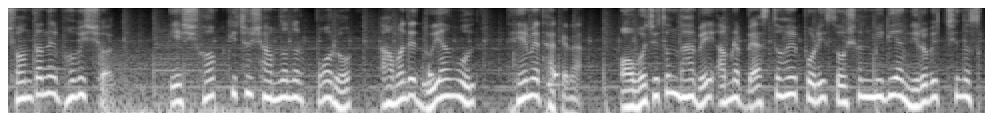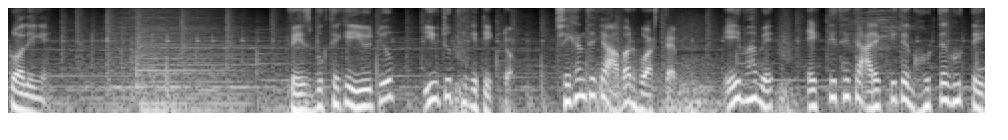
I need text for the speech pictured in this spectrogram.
সন্তানের ভবিষ্যৎ, এ সব কিছু সামলানোর পরও আমাদের দুই আঙুল থেমে থাকে না। অবচেতনভাবে আমরা ব্যস্ত হয়ে পড়ি সোশ্যাল মিডিয়া নিরবিচ্ছিন্ন স্ক্রলিংয়ে। ফেসবুক থেকে ইউটিউব ইউটিউব থেকে টিকটক সেখান থেকে আবার হোয়াটসঅ্যাপ এইভাবে একটি থেকে আরেকটিতে ঘুরতে ঘুরতেই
